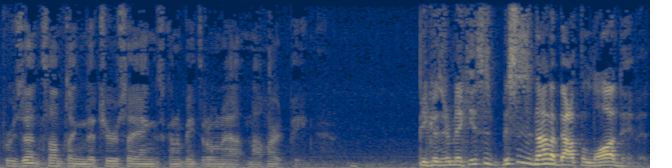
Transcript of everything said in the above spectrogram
present something that you're saying is going to be thrown out in a heartbeat? Because they're making this is this is not about the law, David.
